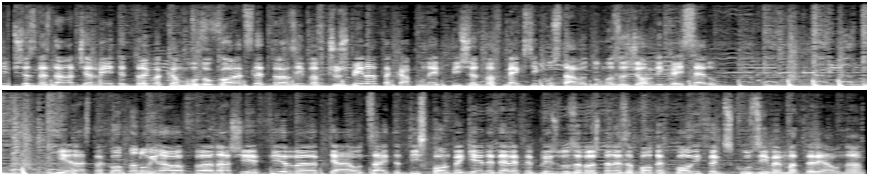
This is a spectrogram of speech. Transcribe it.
бивша звезда на червените тръгва към Лудогорец след транзит в чужбина. Така поне пишат в Мексико. Става дума за Жорди Кайседо. И една страхотна новина в нашия ефир. Тя е от сайта Диспорт.бг. Неделев е близо до завръщане за Ботев Плодив. Ексклюзивен материал на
